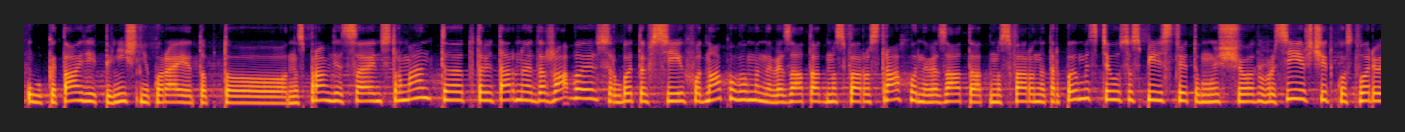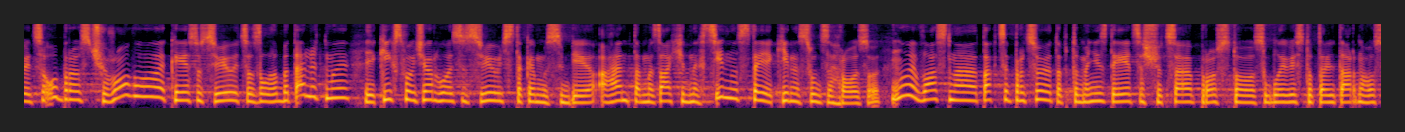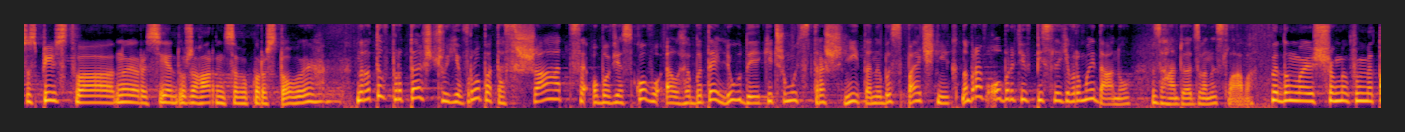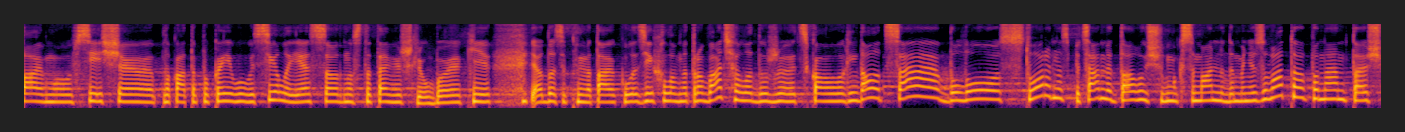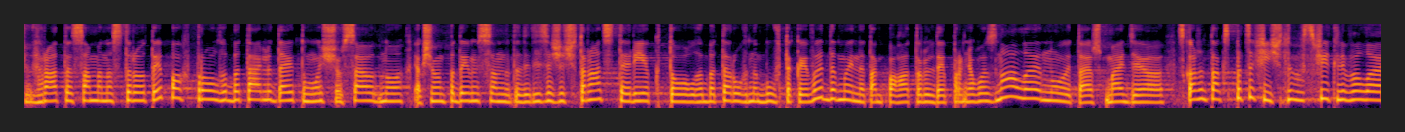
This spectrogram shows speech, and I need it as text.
у Китаї, Північній Кореї. Тобто, насправді це інструмент е, тоталітарної держави зробити всіх однаковими, нав'язати атмосферу страху, нав'язати атмосферу нетерпимості у суспільстві, тому що в Росії ж чітко створюється образ чужого, який асоціюється з ЛГБТ людьми, яких в свою чергу асоціюють з такими собі агентами західних цінностей, які несуть загрозу. Ну і власне так це працює. Тобто мені здається, що це просто особливість тоталітарного суспільства. Ну і Росія дуже гарно це використовує. Наратив про те, що Європа та США це обов'язково ЛГБТ люди, які чомусь страшні та небезпечні, набрав обертів після Євромайдану, згадує Дзвонислава. Я думаю, що ми пам'ятаємо всі ще плакати по Києву висіли. Є все одностатеві шлюби, які я досі пам'ятаю, коли з'їхала метро, бачила дуже цікаво виглядало. Це було створено спеціально для того, щоб максимально демонізувати опонента, щоб грати саме на стереотипах про ЛГБТ людей, тому що все одно, якщо ми подивимося на 2014 рік, то ЛГБТ рух не був такий видимий, не так багато людей про нього знали. Ну і теж медіа, скажімо так, специфічно освітлювали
